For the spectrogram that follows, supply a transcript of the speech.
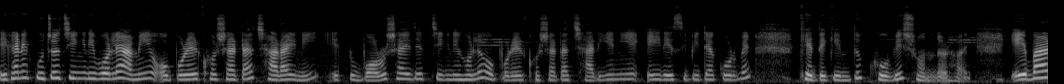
এখানে কুচো চিংড়ি বলে আমি ওপরের খোসাটা ছাড়াইনি, একটু বড় সাইজের চিংড়ি হলে ওপরের খোসাটা ছাড়িয়ে নিয়ে এই রেসিপিটা করবেন, খেতে কিন্তু খুবই সুন্দর হয়। এবার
